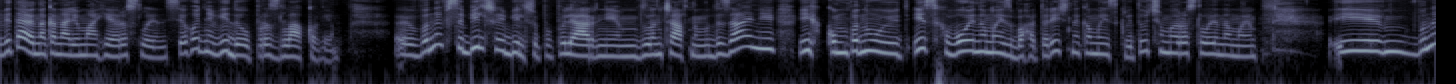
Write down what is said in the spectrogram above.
вітаю на каналі Магія рослин. Сьогодні відео про злакові. Е, Вони все більше і більше популярні в ландшафтному дизайні. Їх компонують і з хвойними, і з багаторічниками, і з квітучими рослинами. І вони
